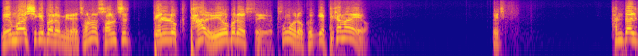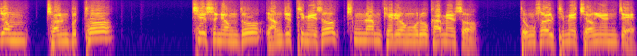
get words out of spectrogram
메모하시기 바랍니다. 저는 선수별로 다 외워버렸어요. 통으로. 그게 편해요. 한달 전부터 최순영도 양주팀에서 충남 계룡으로 가면서 동설팀의 정윤재,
